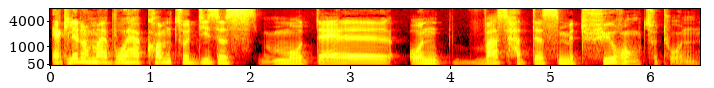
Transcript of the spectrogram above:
Erklär doch mal, woher kommt so dieses Modell und was hat das mit Führung zu tun?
